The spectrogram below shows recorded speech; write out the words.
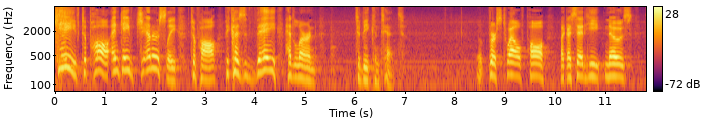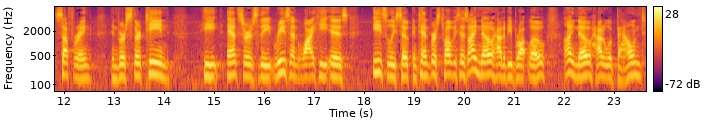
gave to Paul and gave generously to Paul because they had learned to be content. Verse 12, Paul, like I said, he knows suffering. In verse 13, he answers the reason why he is easily so content. Verse 12, he says, I know how to be brought low, I know how to abound.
